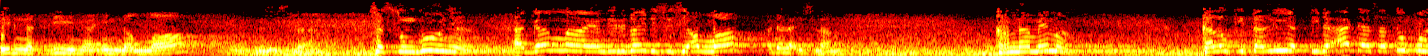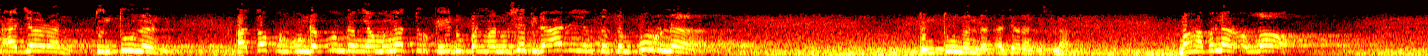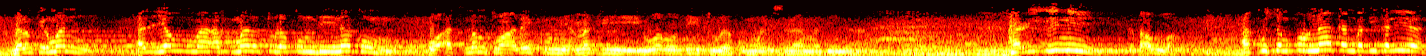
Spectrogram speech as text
Inna dina indallah Islam. Sesungguhnya agama yang diridhoi di sisi Allah adalah Islam. Karena memang kalau kita lihat tidak ada satupun ajaran, tuntunan ataupun undang-undang yang mengatur kehidupan manusia tidak ada yang sesempurna tuntunan dan ajaran Islam. Maha benar Allah dalam firman-Nya, "Al-yawma akmaltu lakum dinakum wa atmamtu 'alaykum ni'mati wa raditu lakumul Islam dinan." Hari ini kata Allah, Aku sempurnakan bagi kalian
